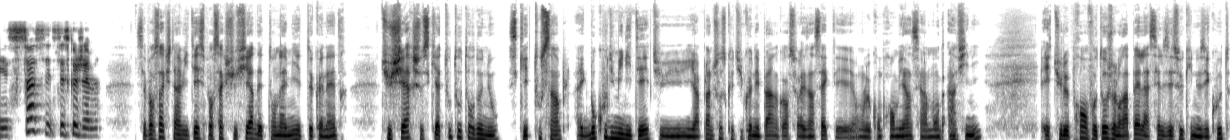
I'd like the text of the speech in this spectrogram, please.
Et ça, c'est ce que j'aime. C'est pour ça que je t'ai invité, c'est pour ça que je suis fier d'être ton ami et de te connaître. Tu cherches ce qu'il y a tout autour de nous, ce qui est tout simple, avec beaucoup d'humilité. Tu, il y a plein de choses que tu connais pas encore sur les insectes et on le comprend bien, c'est un monde infini et tu le prends en photo, je le rappelle à celles et ceux qui nous écoutent,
